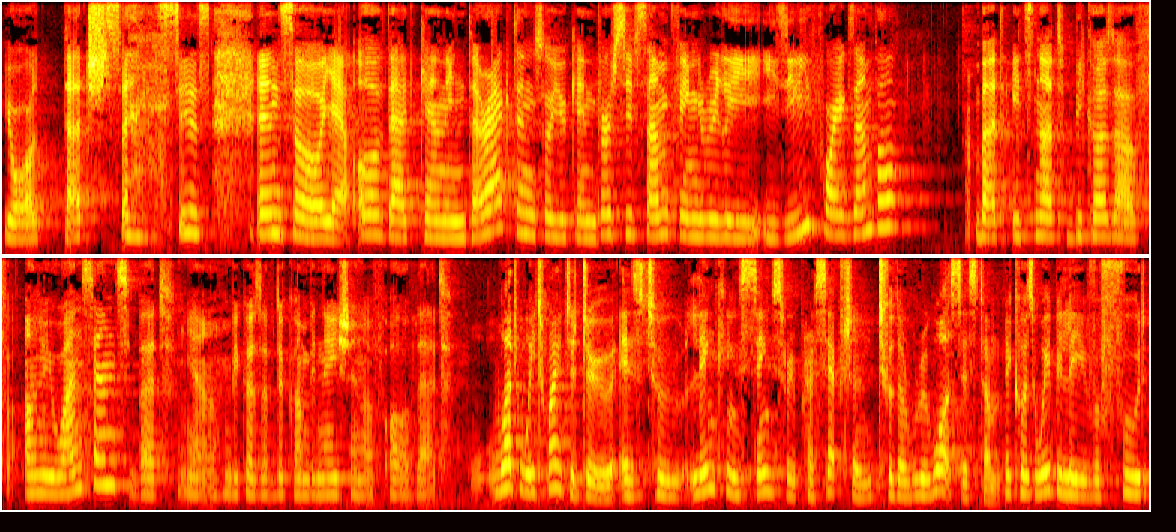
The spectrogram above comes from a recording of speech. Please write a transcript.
your touch senses. And so, yeah, all of that can interact, and so you can perceive something really easily, for example but it's not because of only one sense, but yeah, because of the combination of all of that. What we try to do is to link in sensory perception to the reward system because we believe food,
